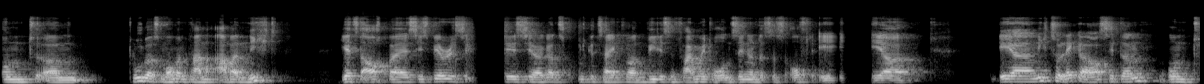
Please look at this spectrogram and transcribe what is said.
und ähm, tue das momentan aber nicht. Jetzt auch bei Seaspiracy ist ja ganz gut gezeigt worden, wie diese Fangmethoden sind und dass es oft eher eher nicht so lecker aussieht dann. Und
